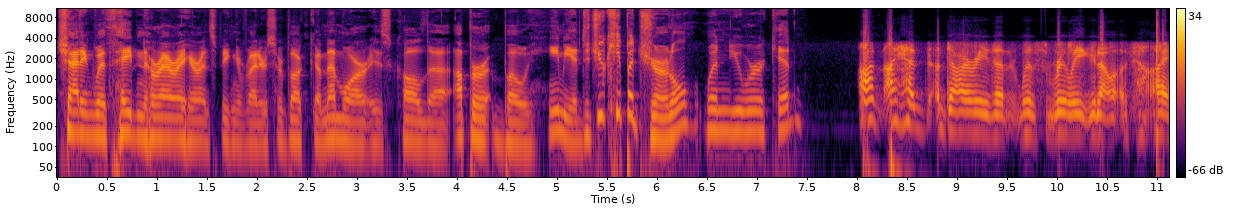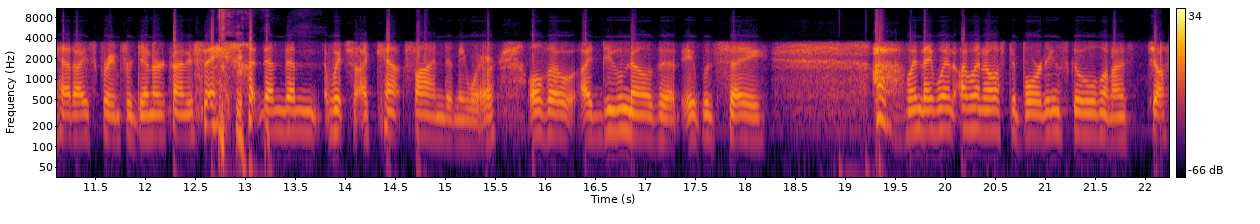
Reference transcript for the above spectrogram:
Chatting with Hayden Herrera here and Speaking of Writers. Her book, a memoir, is called uh, Upper Bohemia. Did you keep a journal when you were a kid? I, I had a diary that was really, you know, I had ice cream for dinner kind of thing, and then which I can't find anywhere. Although I do know that it would say when they went, I went off to boarding school when I was just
